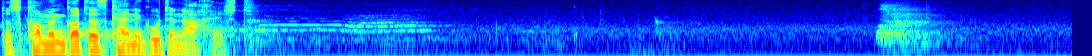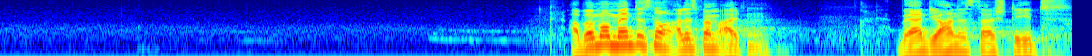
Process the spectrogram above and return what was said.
das Kommen Gottes keine gute Nachricht. Aber im Moment ist noch alles beim Alten. Während Johannes da steht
